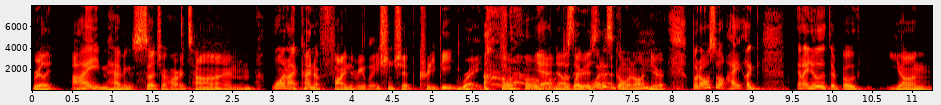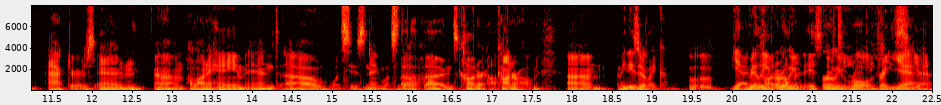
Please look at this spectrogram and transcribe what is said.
Really? I'm having such a hard time. One, I kind of find the relationship creepy. Right. Sure. Yeah. No. just like, is what is that. going on here? But also, I like, and I know that they're both young actors, and um, Alana Haim and uh, what's his name? What's the Hoffman's kid? Uh, Connor Hoffman. Connor Hoffman. Um, I mean, these are like, uh, Yeah, really Connor early, is early 15, I roles, right? he's- Yeah.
